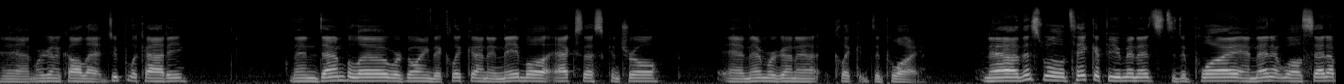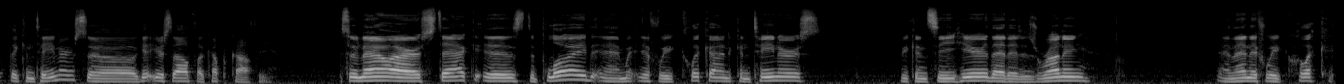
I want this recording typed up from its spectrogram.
and we're going to call that duplicati. Then down below we're going to click on enable access control and then we're going to click deploy. Now this will take a few minutes to deploy and then it will set up the container so get yourself a cup of coffee. So now our stack is deployed and if we click on containers we can see here that it is running and then if we click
